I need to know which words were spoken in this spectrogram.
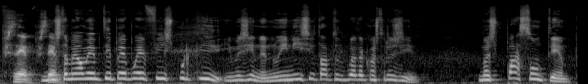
Percebo, mas percebo. também ao mesmo tempo é bué fixe porque, imagina, no início está tudo bué constrangido. Mas passa um tempo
